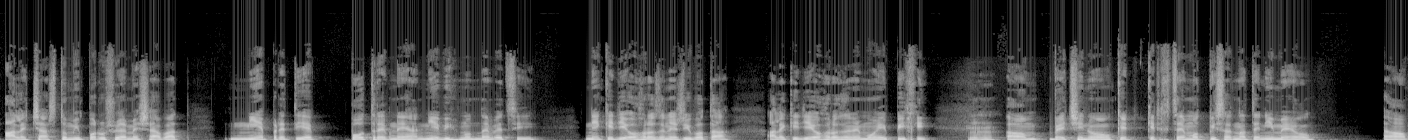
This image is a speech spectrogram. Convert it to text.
ale často my porušujeme šabat nie pre tie potrebné a nevyhnutné veci, nie keď je ohrozené života, ale keď je ohrozené mojej pichy. Uh-huh. Um, väčšinou, keď, keď chcem odpísať na ten e-mail, uh,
